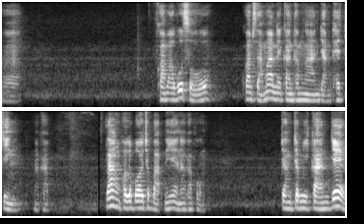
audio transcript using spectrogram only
อความอาวุโส ความสามารถในการทำงานอย่างแท้จริงนะครับ ร่างพรบฉบับนี้นะครับผมยังจะมีการแยก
